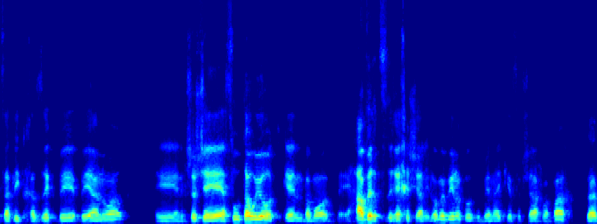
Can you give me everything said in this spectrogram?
קצת להתחזק בינואר. אה, אני חושב שעשו טעויות, כן, הוורץ זה רכש שאני לא מבין אותו, זה בעיניי כסף שהלך לפח קצת,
